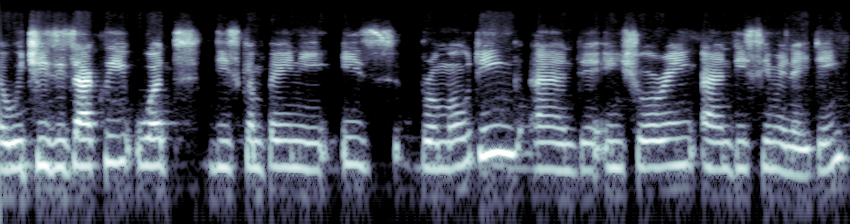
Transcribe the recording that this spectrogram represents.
uh, which is exactly what this campaign is promoting and ensuring and disseminating.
